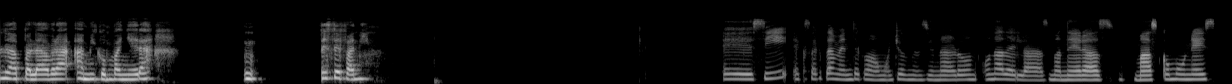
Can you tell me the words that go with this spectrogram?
la palabra a mi compañera mm, Stephanie. Eh, sí, exactamente como muchos mencionaron, una de las maneras más comunes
